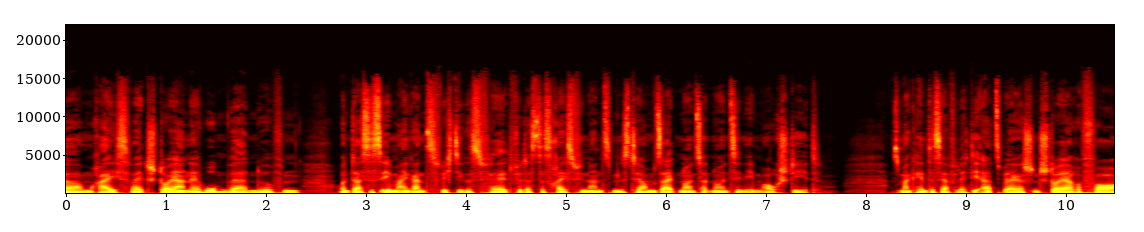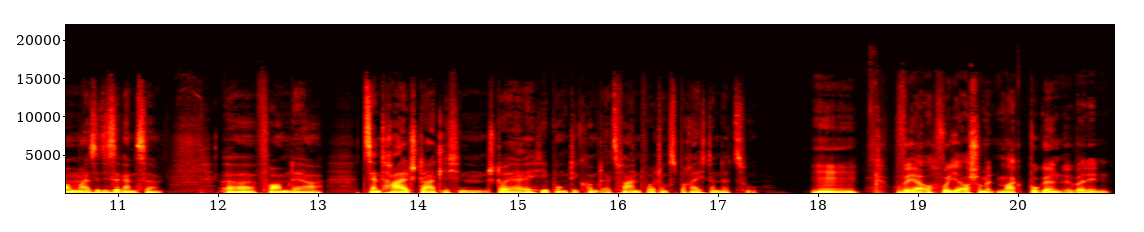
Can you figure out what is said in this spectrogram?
ähm, reichsweit Steuern erhoben werden dürfen. Und das ist eben ein ganz wichtiges Feld, für das das Reichsfinanzministerium seit 1919 eben auch steht. Also man kennt das ja vielleicht die erzbergischen Steuerreform, also diese ganze äh, Form der zentralstaatlichen Steuererhebung, die kommt als Verantwortungsbereich dann dazu. Mhm. Wo wir ja auch, wo ich ja auch schon mit Marc Buggeln über den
